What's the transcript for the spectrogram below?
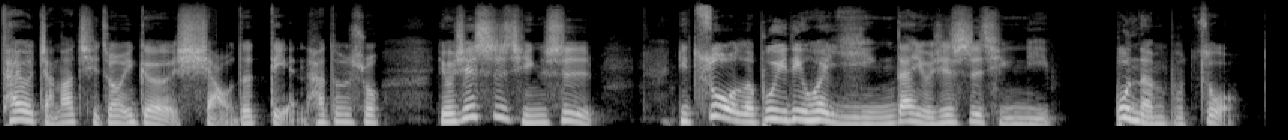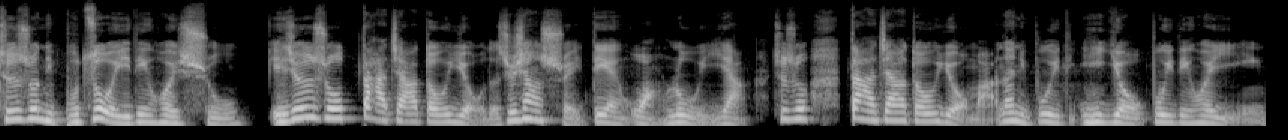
他有讲到其中一个小的点，他都是说有些事情是。你做了不一定会赢，但有些事情你不能不做，就是说你不做一定会输。也就是说，大家都有的，就像水电网络一样，就是说大家都有嘛，那你不一定你有不一定会赢，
